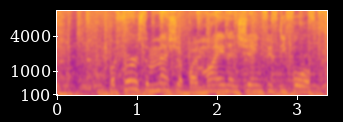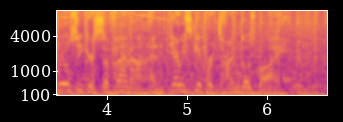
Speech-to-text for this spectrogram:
But first, a mashup by Myon and Shane 54 of Thrillseeker Savannah and Gary Skipper, Time Goes By.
